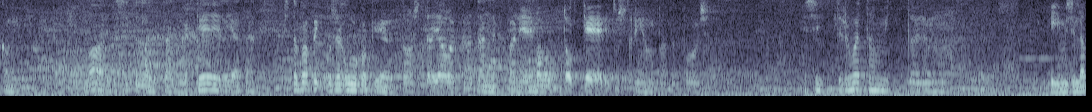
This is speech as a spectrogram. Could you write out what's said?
Kalibroidaan. Sitten laitetaan vähän keeliä tähän. Sitten vaan pikkusen ulkokiertoon sitä jalkaa tänne päin, niin ei valu tuo keeli tuosta ihon päältä pois. Ja sitten ruvetaan mittailemaan. Ihmisillä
